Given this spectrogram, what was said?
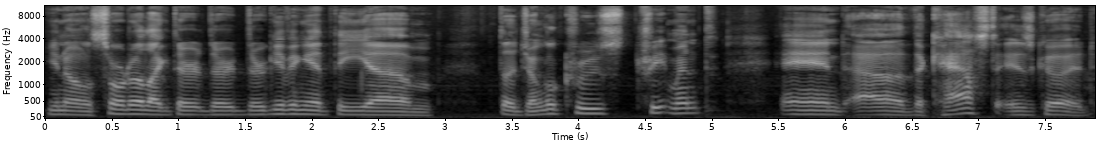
you know, sort of like they're they're they're giving it the um, the Jungle Cruise treatment, and uh, the cast is good.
